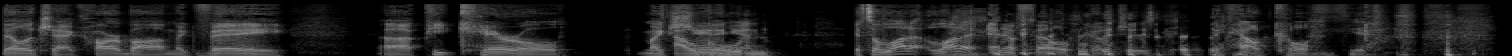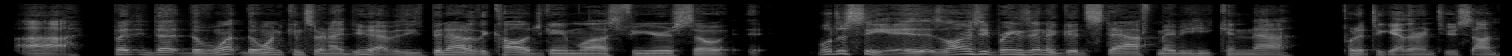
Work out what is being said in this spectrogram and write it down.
Belichick, Harbaugh, McVay, uh, Pete Carroll, Mike Al Shanahan. Golden. It's a lot of a lot of NFL coaches. Al Colin, yeah. Uh, but the the one the one concern I do have is he's been out of the college game the last few years, so it, we'll just see. As long as he brings in a good staff, maybe he can uh, put it together in Tucson.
